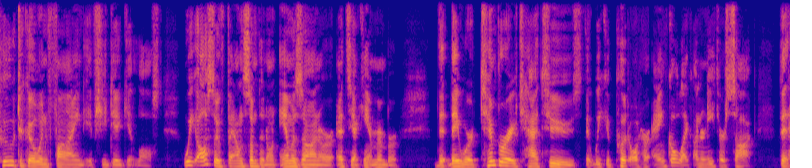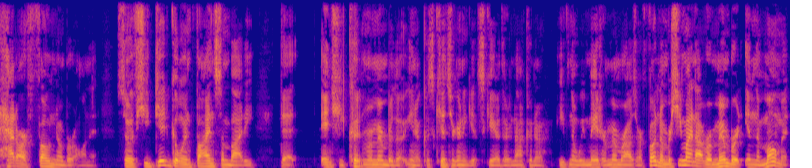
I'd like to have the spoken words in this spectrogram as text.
who to go and find if she did get lost. We also found something on Amazon or Etsy, I can't remember, that they were temporary tattoos that we could put on her ankle, like underneath her sock, that had our phone number on it. So if she did go and find somebody that and she couldn't remember the, you know, because kids are going to get scared. They're not going to, even though we made her memorize our phone number, she might not remember it in the moment.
